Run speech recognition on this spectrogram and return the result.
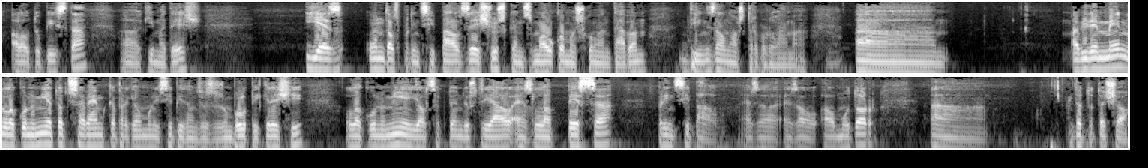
a l'autopista, eh, aquí mateix, i és un dels principals eixos que ens mou, com us comentàvem, dins del nostre programa. Eh, evidentment l'economia tots sabem que perquè un municipi doncs, es desenvolupi i creixi l'economia i el sector industrial és la peça principal és, a, és el, el motor eh, de tot això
